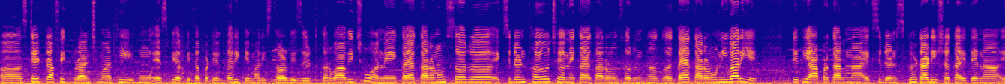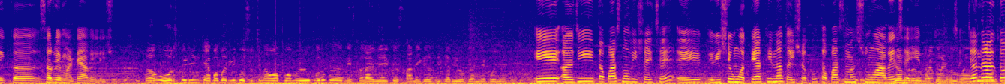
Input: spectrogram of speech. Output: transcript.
સ્ટેટ ટ્રાફિક બ્રાન્ચમાંથી હું એસપી અર્પિતા પટેલ તરીકે મારી સ્થળ વિઝિટ કરવા આવી છું અને કયા કારણોસર એક્સિડન્ટ થયો છે અને કયા કારણોસર કયા કારણો નિવારીએ જેથી આ પ્રકારના એક્સિડન્ટ્સ ઘટાડી શકાય તેના એક સર્વે માટે આવેલી છું. ઓવર સ્પીડિંગ કે આ બાબતની કોઈ સૂચનાઓ આપવામાં આવ્યું ખરું કે નેશનલ હાઈવે કે સ્થાનિક અધિકારીઓ કે અન્ય કોઈને? એ હજી તપાસનો વિષય છે. એ વિશે હું અત્યારથી ન કહી શકું. તપાસમાં શું આવે છે એ પ્રમાણે છે. જનરલ તો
